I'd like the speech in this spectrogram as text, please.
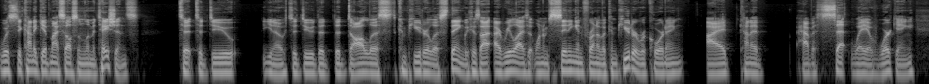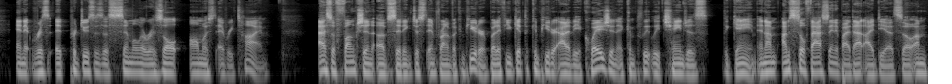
was to kind of give myself some limitations to to do you know to do the the DAW-less computerless thing because I, I realize that when I'm sitting in front of a computer recording, I kind of have a set way of working, and it res- it produces a similar result almost every time as a function of sitting just in front of a computer. But if you get the computer out of the equation, it completely changes the game. And I'm I'm still fascinated by that idea. So I'm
